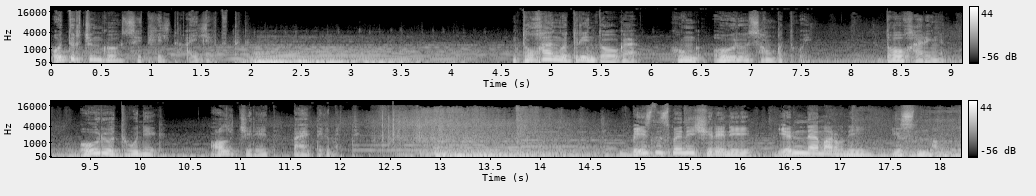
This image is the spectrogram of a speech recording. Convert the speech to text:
өдөржингөө сэтгэлд аялагддаг. Тухайн өдрийн дууг хүн өөрөө сонгодгүй. Дуу харин өөрөө түүнийг олж ирээд байдаг мэт. Бизнесменийн ширээний 98.9 ном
